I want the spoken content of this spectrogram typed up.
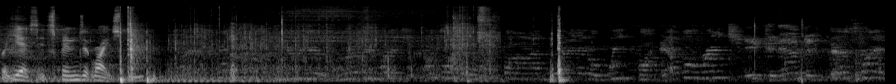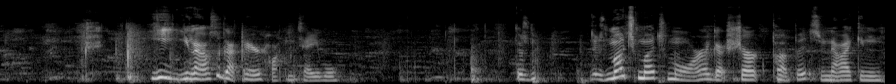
but yes, it spins at light speed. He, you know, I also got air hockey table. There's, there's much, much more. I got shark puppets, so now I can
